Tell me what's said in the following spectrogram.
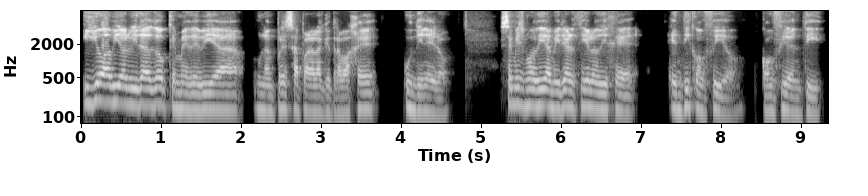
Y yo había olvidado que me debía una empresa para la que trabajé un dinero. Ese mismo día miré al cielo y dije, en ti confío, confío en ti.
